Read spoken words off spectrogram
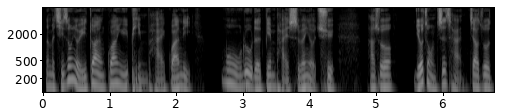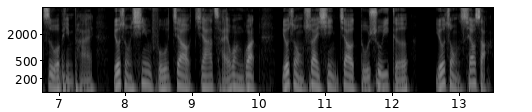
那么，其中有一段关于品牌管理。目录的编排十分有趣。他说：“有种资产叫做自我品牌，有种幸福叫家财万贯，有种率性叫独树一格，有种潇洒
